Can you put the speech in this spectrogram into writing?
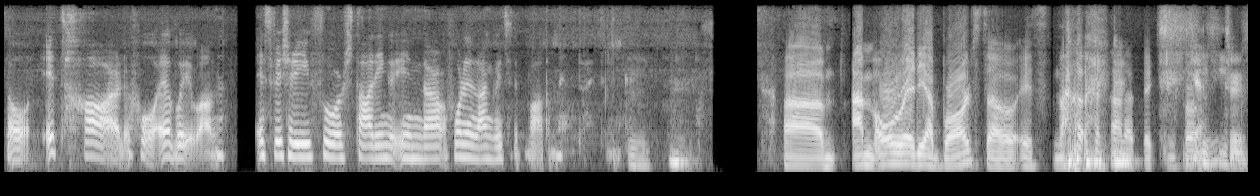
So it's hard for everyone, especially for studying in the foreign language department. I think. Um, I'm already abroad, so it's not not a big thing for Yeah, me. true.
